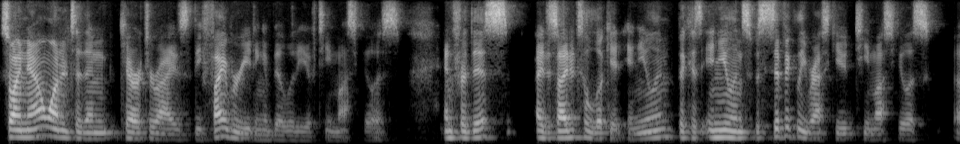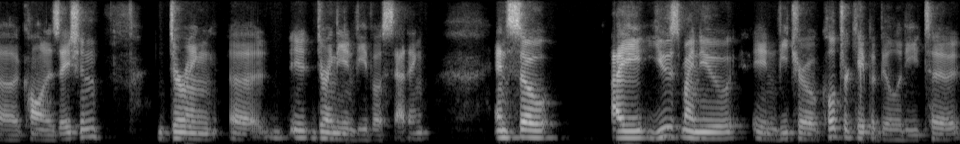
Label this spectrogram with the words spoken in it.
So I now wanted to then characterize the fiber eating ability of T. musculus. And for this, I decided to look at inulin because inulin specifically rescued T. musculus uh, colonization during, uh, during the in vivo setting. And so I used my new in vitro culture capability to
